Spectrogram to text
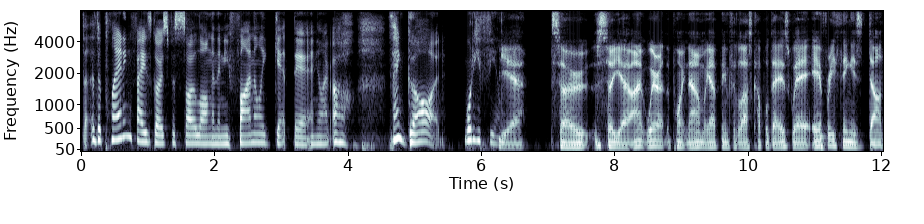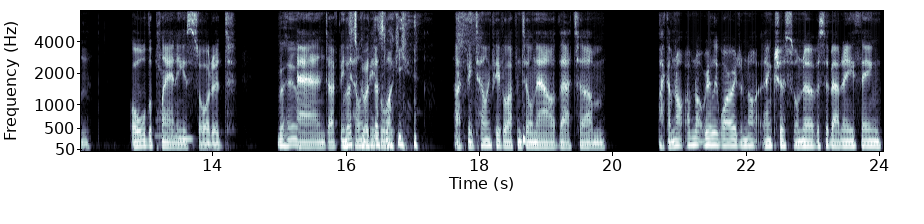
The, the planning phase goes for so long, and then you finally get there, and you're like, oh, thank God. What are you feeling? Yeah. So so yeah, I, we're at the point now, and we have been for the last couple of days, where everything is done, all the planning is sorted, Woohoo. and I've been Well, that's telling good. people. That's lucky. I've been telling people up until now that um, like I'm not I'm not really worried. I'm not anxious or nervous about anything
